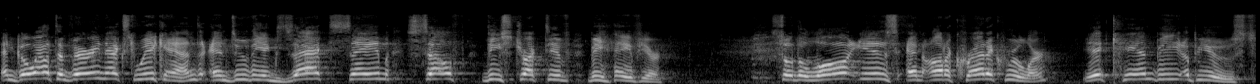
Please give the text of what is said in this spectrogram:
and go out the very next weekend and do the exact same self destructive behavior. So the law is an autocratic ruler. It can be abused.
